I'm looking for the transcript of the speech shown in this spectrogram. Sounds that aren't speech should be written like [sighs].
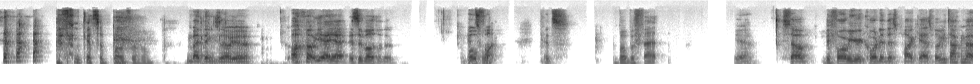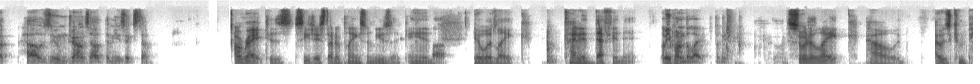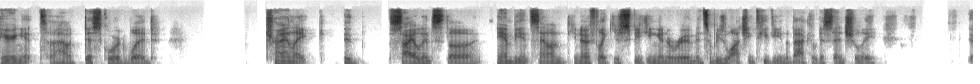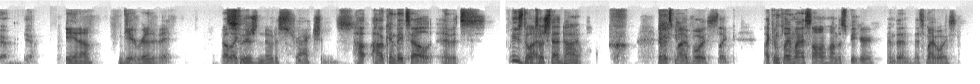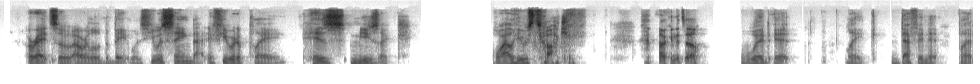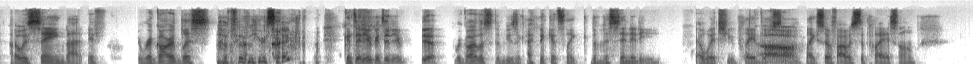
[laughs] I think it's a both of them. I think so, yeah. Oh, yeah, yeah. It's a both of them. It's Both what? It's Boba Fett. Yeah. So before we recorded this podcast, what were we talking about? How Zoom drowns out the music stuff. Oh, right. Because CJ started playing some music and Uh. it would like kind of deafen it. Let me put on the light. Let me. Sort of like how I was comparing it to how Discord would try and like it silence the ambient sound. You know, if like you're speaking in a room and somebody's watching TV in the back, it would essentially, Yeah, yeah. you know, get rid of it. No, like so there's no distractions. how how can they tell if it's Please don't my- touch that dial. [laughs] if it's my voice? Like I can play my song on the speaker and then it's my voice. All right. So our little debate was he was saying that if he were to play his music while he was [laughs] talking, How can it tell? would it like deafen it? But I was saying that if regardless [laughs] of the music, [laughs] continue, continue. Yeah. regardless of the music, I think it's like the vicinity at which you played the Oh. song. Like, so if I was to play some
